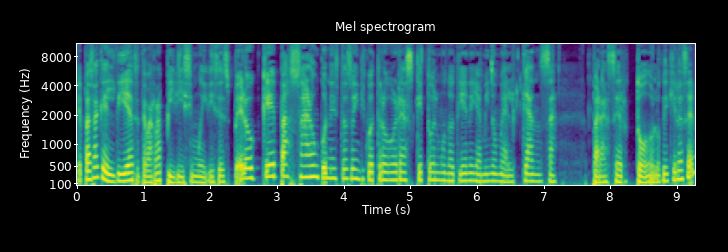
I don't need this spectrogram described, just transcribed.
Te pasa que el día se te va rapidísimo y dices, pero ¿qué pasaron con estas 24 horas que todo el mundo tiene y a mí no me alcanza para hacer todo lo que quiero hacer?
